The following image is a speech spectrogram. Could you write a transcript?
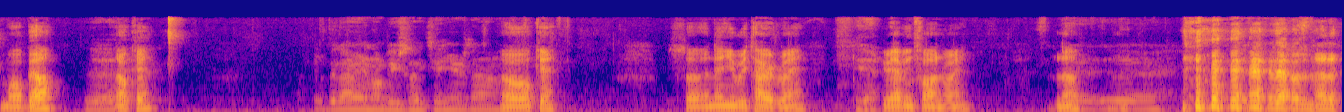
Well, Bell. Yeah. Okay. I've been out here in Long Beach like 10 years now. Oh, okay. So and then you retired, right? Yeah. You're having fun, right? No. Yeah. that was not a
